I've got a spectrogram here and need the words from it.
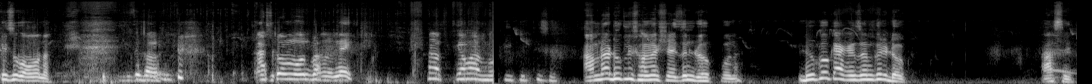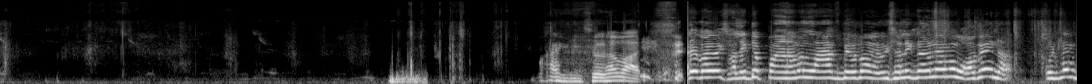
কিছু কমো না। আজকে মন ভালো নেই। আজকে আমার করতেছে? আমরা ঢুকলে সমস্যা একজন ঢুকবো না। ঢুকুক এক একজন করে ঢুক। আছে। ভাই সোনা ভাই। আরে ভাই ওই শালিকটা পান আমার লাগবে ভাই। ওই শালিক না হলে আমার হবে না। আমি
